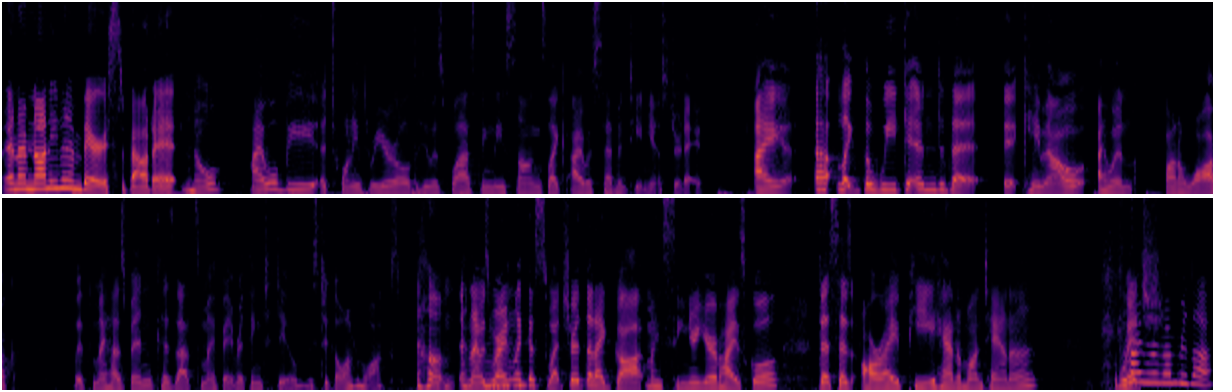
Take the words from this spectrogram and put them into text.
And I'm not even embarrassed about it. No, I will be a 23 year old who is blasting these songs like I was 17 yesterday. I, uh, like the weekend that it came out, I went on a walk with my husband because that's my favorite thing to do is to go on walks. Um, and I was wearing mm-hmm. like a sweatshirt that I got my senior year of high school that says R.I.P. Hannah Montana. Which I remember that.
